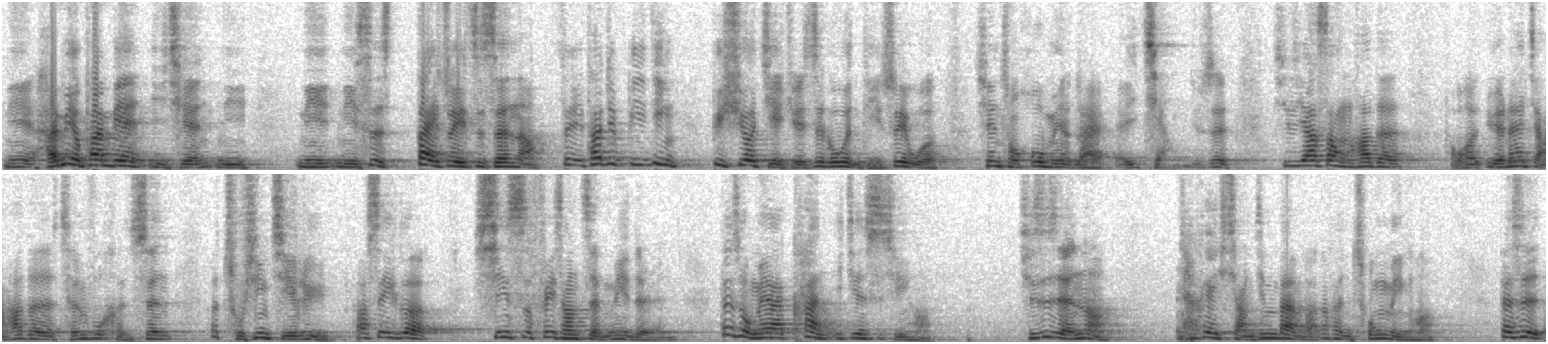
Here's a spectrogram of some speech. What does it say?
你还没有叛变以前，你你你是戴罪之身啊，所以他就必定必须要解决这个问题。所以我先从后面来来讲，就是其实押上他的，我原来讲他的城府很深，他处心积虑，他是一个心思非常缜密的人。但是我们要看一件事情哈，其实人呢，他可以想尽办法，他很聪明哈。但是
